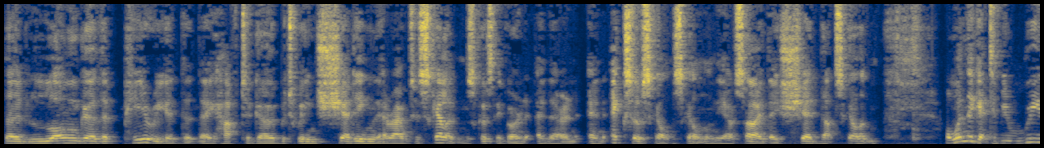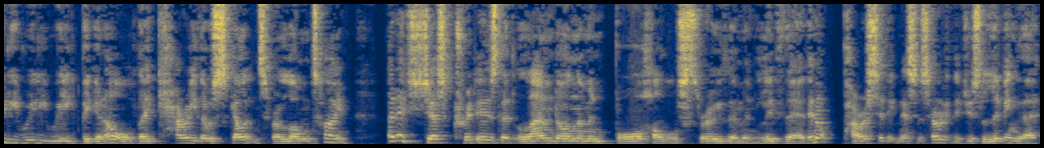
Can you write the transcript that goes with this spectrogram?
the longer the period that they have to go between shedding their outer skeletons, because they've got an, they're an, an exoskeleton on the outside, they shed that skeleton. And when they get to be really, really, really big and old, they carry those skeletons for a long time. And it's just critters that land on them and bore holes through them and live there. They're not parasitic necessarily, they're just living there.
